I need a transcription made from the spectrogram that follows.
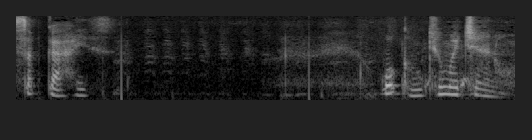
What's up guys? Welcome to my channel.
